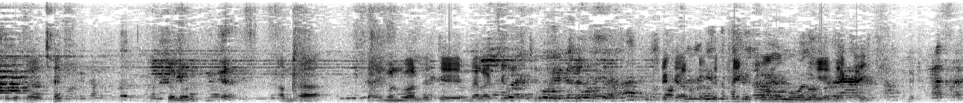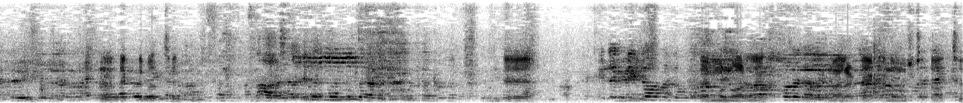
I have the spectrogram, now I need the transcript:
শুরু হয়েছে? চলুন আমরা ডায়মন্ড ওয়ার্ল্ডে যে মেলাটি অনুষ্ঠিত হচ্ছে সেটা আপনাদেরকে একটু দেখাই। আপনারা দেখতে পাচ্ছেন যে ডায়মন্ড ওয়ার্ল্ডে মেলাটি এখানে অনুষ্ঠিত হচ্ছে।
